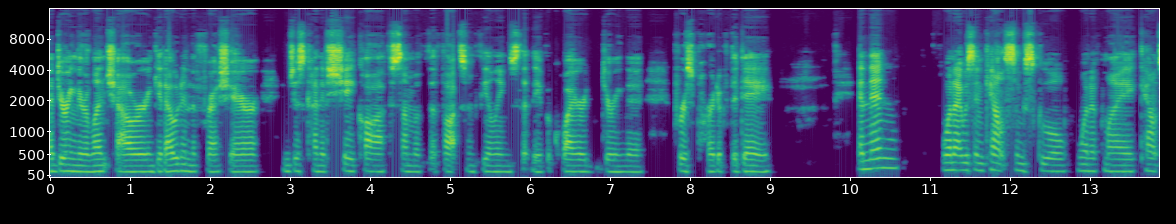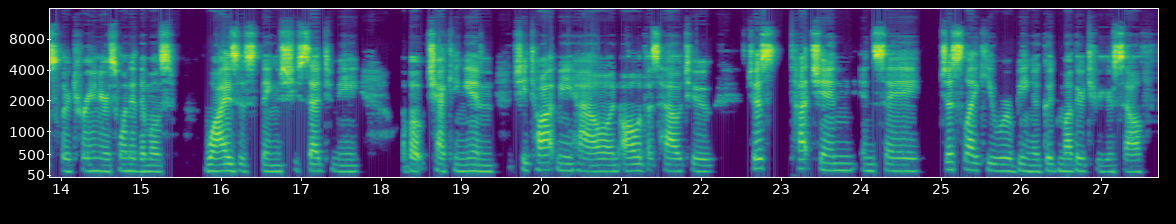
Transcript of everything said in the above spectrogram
uh, during their lunch hour and get out in the fresh air and just kind of shake off some of the thoughts and feelings that they've acquired during the first part of the day. And then when I was in counseling school, one of my counselor trainers, one of the most wisest things she said to me about checking in. She taught me how, and all of us how to just touch in and say, just like you were being a good mother to yourself,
